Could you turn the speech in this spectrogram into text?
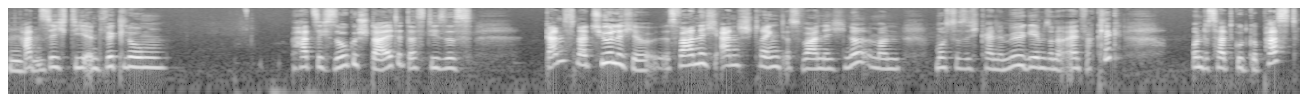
mhm. hat sich die Entwicklung hat sich so gestaltet, dass dieses ganz natürliche, es war nicht anstrengend, es war nicht, ne, man musste sich keine Mühe geben, sondern einfach klick und es hat gut gepasst.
